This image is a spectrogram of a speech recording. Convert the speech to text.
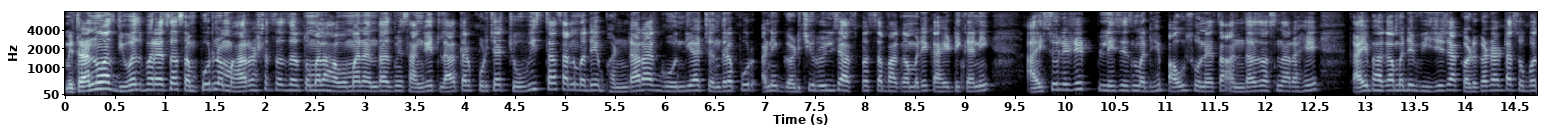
मित्रांनो आज दिवसभराचा संपूर्ण महाराष्ट्राचा जर तुम्हाला हवामान अंदाज मी सांगितला तर पुढच्या चोवीस तासांमध्ये भंडारा गोंदिया चंद्रपूर आणि गडचिरोलीच्या आसपासच्या भागामध्ये काही ठिकाणी आयसोलेटेड प्लेसेसमध्ये पाऊस होण्याचा अंदाज असणार आहे. काही भागामध्ये विजेच्या कडकडाटासोबत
